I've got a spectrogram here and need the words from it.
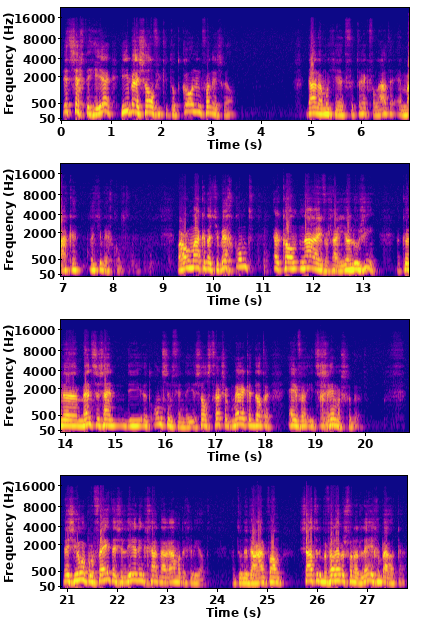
Dit zegt de Heer, hierbij zalf ik je tot koning van Israël. Daarna moet je het vertrek verlaten en maken dat je wegkomt. Waarom maken dat je wegkomt? Er kan naijver zijn, jaloezie. Er kunnen mensen zijn die het onzin vinden. Je zal straks ook merken dat er even iets grimmigs gebeurt. Deze jonge profeet, deze leerling, gaat naar Ramat de Gilead. En toen hij daar kwam, zaten de bevelhebbers van het leger bij elkaar.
